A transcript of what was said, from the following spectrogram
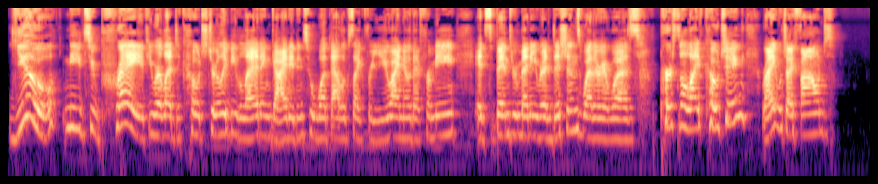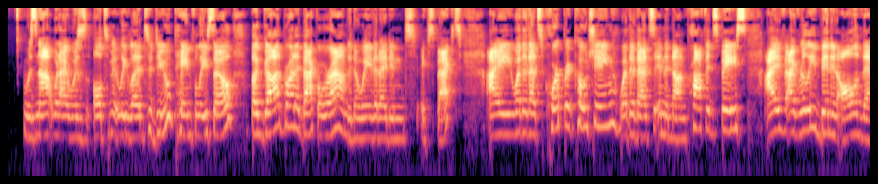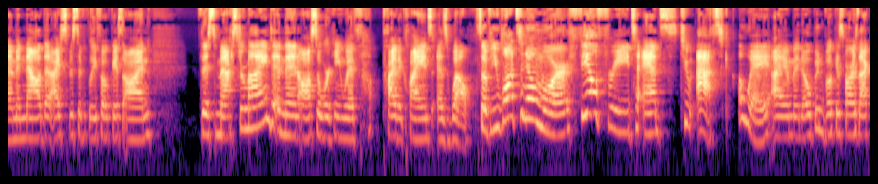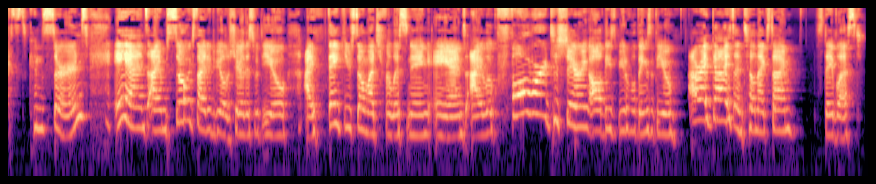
you need to pray if you are led to coach to really be led and guided into what that looks like for you. I know that for me, it's been through many renditions, whether it was personal life coaching, right, which I found was not what I was ultimately led to do, painfully so, but God brought it back around in a way that I didn't expect. I, whether that's corporate coaching, whether that's in the nonprofit space, I've, I've really been in all of them. And now that I specifically focus on this mastermind and then also working with private clients as well. So if you want to know more, feel free to, to ask away. I am an open book as far as that's concerned. And I'm so excited to be able to share this with you. I thank you so much for listening and I look forward to sharing all these beautiful things with you. All right, guys, until next time, stay blessed.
